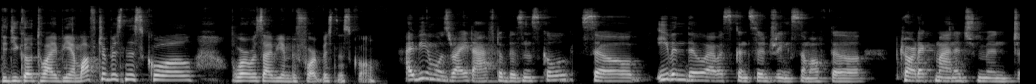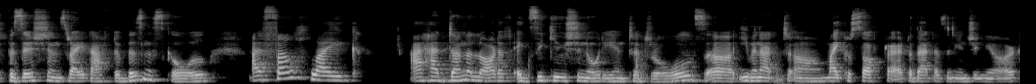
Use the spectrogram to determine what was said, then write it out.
Did you go to IBM after business school? Where was IBM before business school? IBM was right after business school. So even though I was considering some of the product management positions right after business school, I felt like I had done a lot of execution oriented roles, uh, even at uh, Microsoft prior to that as an engineer.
